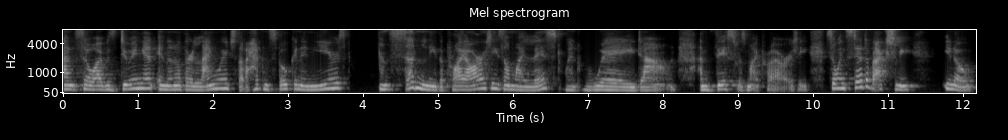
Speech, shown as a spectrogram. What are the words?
And so I was doing it in another language that I hadn't spoken in years. And suddenly the priorities on my list went way down. And this was my priority. So instead of actually, you know,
